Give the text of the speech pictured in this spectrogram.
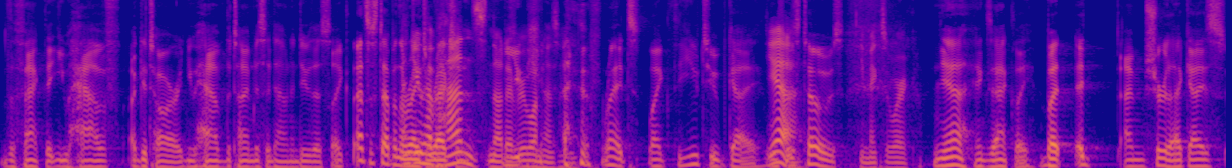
the fact that you have a guitar and you have the time to sit down and do this, like that's a step in the and right you have direction. hands. Not You- everyone has hands. right, like the YouTube guy Yeah. with his toes. He makes it work. Yeah, exactly. But it, I'm sure that guy's.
